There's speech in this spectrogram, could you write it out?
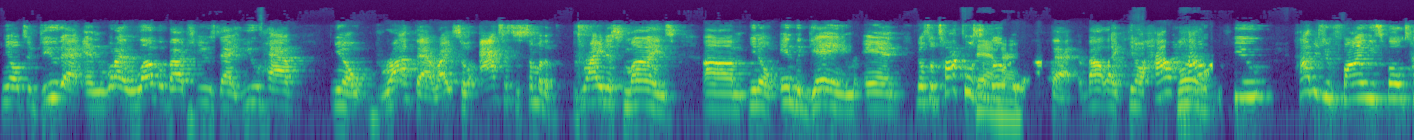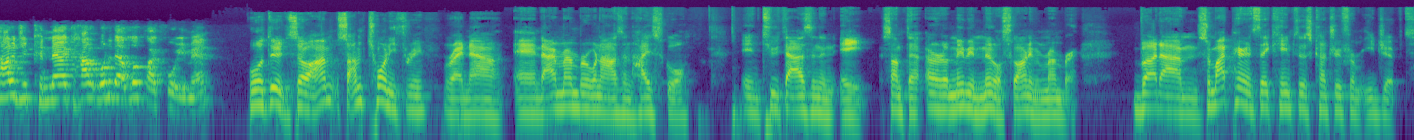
you know, to do that. And what I love about you is that you have you know, brought that, right? So access to some of the brightest minds, um, you know, in the game. And, you know, so talk to us Damn, a little man. bit about that, about like, you know, how, well, how did you, how did you find these folks? How did you connect? How, what did that look like for you, man? Well, dude, so I'm, so I'm 23 right now. And I remember when I was in high school in 2008, something, or maybe middle school. I don't even remember. But, um, so my parents, they came to this country from Egypt.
